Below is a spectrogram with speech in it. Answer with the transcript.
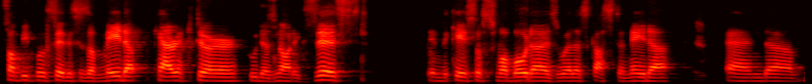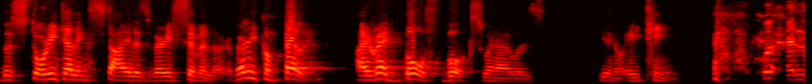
some people say this is a made up character who does not exist in the case of svoboda as well as castaneda and um, the storytelling style is very similar very compelling i read both books when i was you know 18 well, and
